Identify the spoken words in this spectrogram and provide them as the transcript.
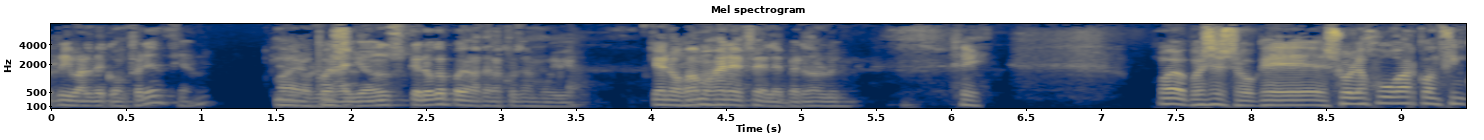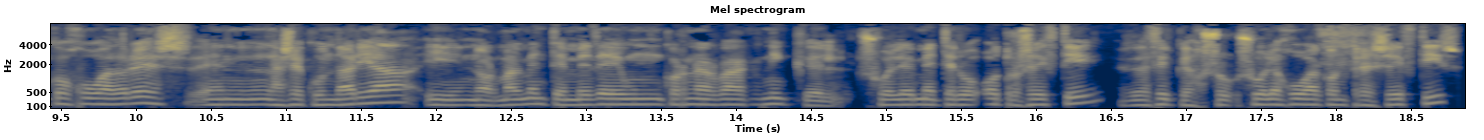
rival de conferencia, ¿no? Bueno, pues Lions creo que pueden hacer las cosas muy bien. Que nos vamos a NFL, perdón Luis. Sí. Bueno, pues eso, que suele jugar con cinco jugadores en la secundaria y normalmente en vez de un cornerback nickel suele meter otro safety, es decir, que suele jugar con tres safeties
